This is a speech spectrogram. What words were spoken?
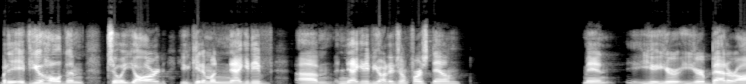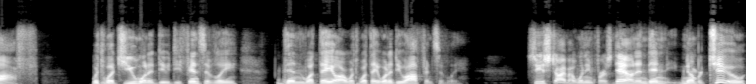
But if you hold them to a yard, you get them a negative um, negative yardage on first down. Man, you, you're you're better off with what you want to do defensively than what they are with what they want to do offensively. So you start by winning first down, and then number two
